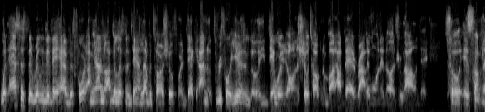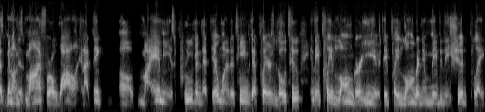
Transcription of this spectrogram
What assets did really did they have before? I mean, I know I've been listening to Dan Levitar's show for a decade. I know three, four years ago, he, they were on the show talking about how bad Riley wanted uh, Jrue Holiday. So it's something that's been on his mind for a while, and I think uh, Miami is proven that they're one of the teams that players go to, and they play longer years. They play longer than maybe they should play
